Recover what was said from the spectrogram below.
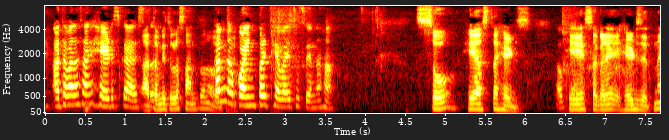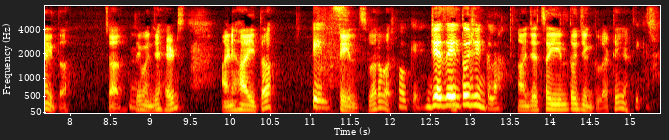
आता मला सांग हेड्स काय असतं? आता मी तुला सांगतो थांब ना ना कॉइन पर ठेवायचंच आहे ना हा. सो हे असतं हेड्स Okay. हे सगळे हेड्स आहेत ना इथं. चार. ते म्हणजे हेड्स आणि हा इथं टेल्स टेल्स बरोबर? ओके जे जाईल तो जिंकला. हा ज्याचा येईल तो जिंकला ठीक आहे? ठीक आहे.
